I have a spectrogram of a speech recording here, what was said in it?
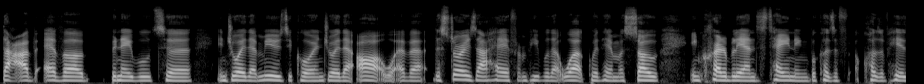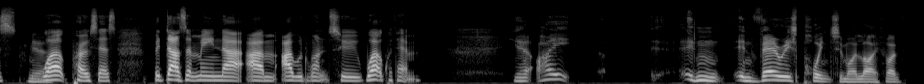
that I've ever been able to enjoy their music or enjoy their art or whatever. The stories I hear from people that work with him are so incredibly entertaining because of because of his Yeah. work process. But doesn't mean that um I would want to work with him. Yeah, I in in various points in my life I've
